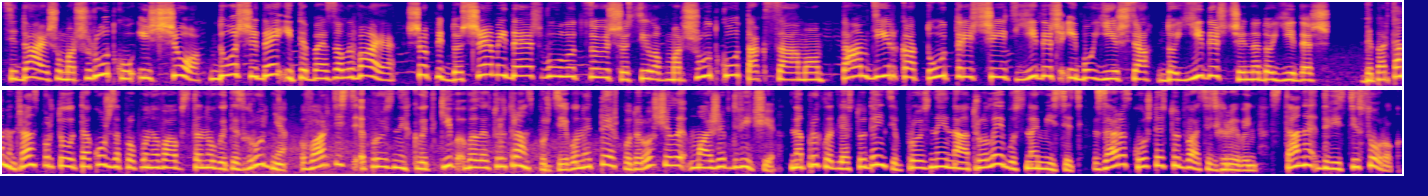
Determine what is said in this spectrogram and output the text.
Сідаєш у маршрутку, і що? Дощ іде і тебе заливає. Що під дощем йдеш вулицею, що сіла в маршрутку, так само. Там дірка, тут тріщить, їдеш і боїшся, доїдеш чи не доїдеш. Департамент транспорту також запропонував встановити з грудня вартість проїзних квитків в електротранспорті. Вони теж подорожчали майже вдвічі. Наприклад, для студентів проїзний на тролейбус на місяць зараз коштує 120 гривень, стане 240,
